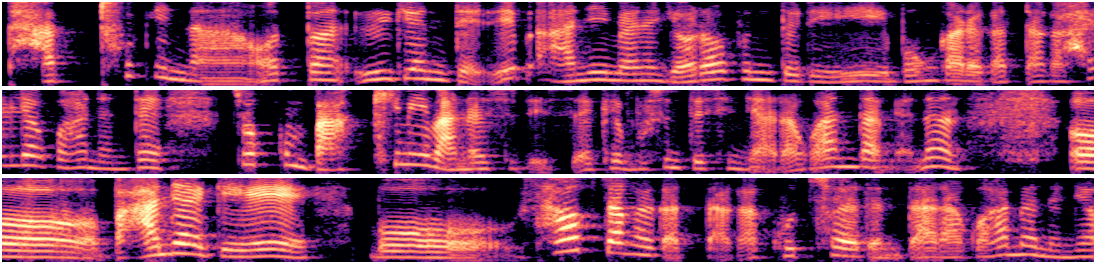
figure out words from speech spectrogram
다툼이나 어떤 의견 대립 아니면 여러분들이 뭔가를 갖다가 하려고 하는데 조금 막힘이 많을 수도 있어요. 그게 무슨 뜻이냐라고 한다면은 어 만약에 뭐 사업장을 갖다가 고쳐야 된다라고 하면은요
